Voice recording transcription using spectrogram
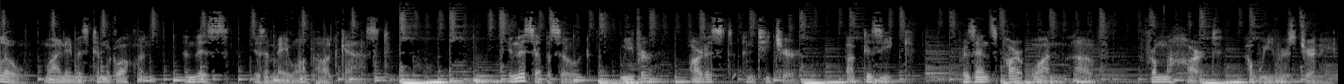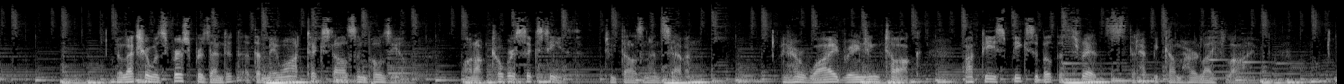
Hello, my name is Tim McLaughlin, and this is a Maiwa podcast. In this episode, weaver, artist, and teacher Bhakti presents part one of From the Heart A Weaver's Journey. The lecture was first presented at the Maiwa Textile Symposium on October 16th, 2007. In her wide ranging talk, Bhakti speaks about the threads that have become her lifeline,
